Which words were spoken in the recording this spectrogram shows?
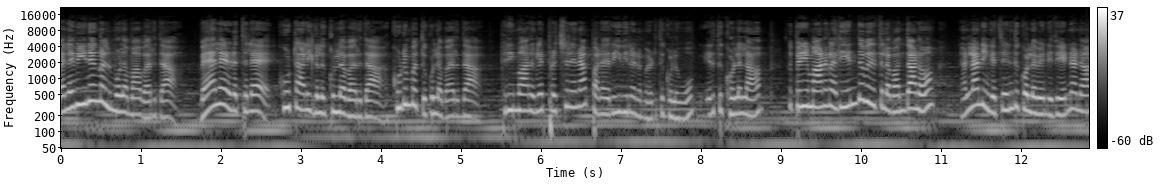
பலவீனங்கள் மூலமா வருதா? வேலை இடத்துல கூட்டாளிகளுக்குள்ள வருதா? குடும்பத்துக்குள்ள வருதா? பிரிமானங்களே பிரச்சனைனா பல ரீதியில நம்ம எடுத்துக்கொள்வோம் எடுத்துக்கொள்ளலாம். பிரிமானங்கள் அது எந்த விதத்துல வந்தாலும் நல்லா நீங்க தெரிந்து கொள்ள வேண்டியது என்னன்னா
